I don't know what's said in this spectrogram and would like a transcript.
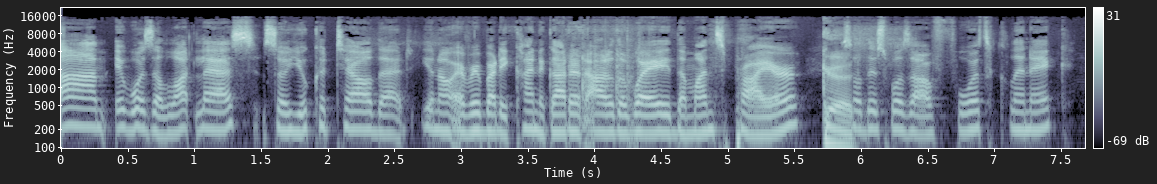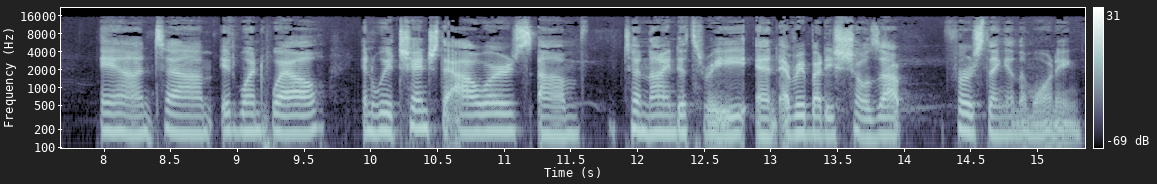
Um, it was a lot less, so you could tell that you know everybody kind of got it out of the way the months prior. Good. So this was our fourth clinic, and um, it went well. And we changed the hours um, to nine to three, and everybody shows up first thing in the morning.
